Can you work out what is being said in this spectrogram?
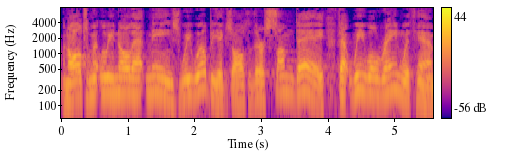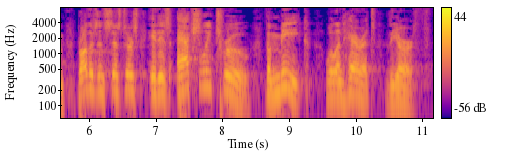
And ultimately we know that means we will be exalted. There is some day that we will reign with Him. Brothers and sisters, it is actually true. The meek will inherit the earth.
